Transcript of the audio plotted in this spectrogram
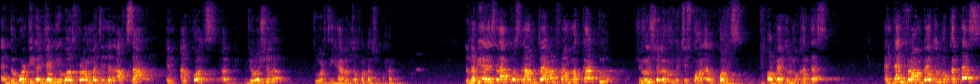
And the vertical journey was from Masjid al-Aqsa in Al-Quds, uh, Jerusalem, towards the heavens of Allah subhanahu The Nabi wasalam traveled from Makkah to Jerusalem, which is called Al-Quds, or Baitul Muqaddas. And then from Baitul Muqaddas,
